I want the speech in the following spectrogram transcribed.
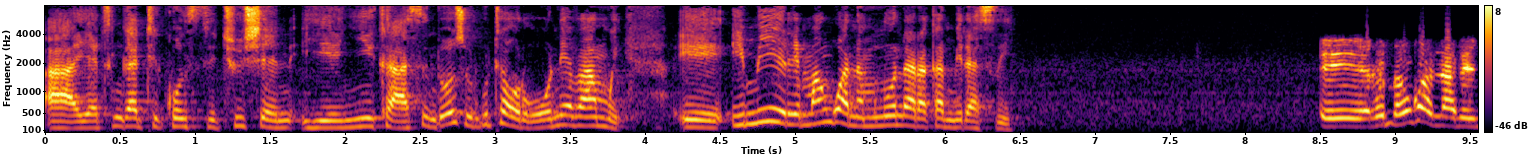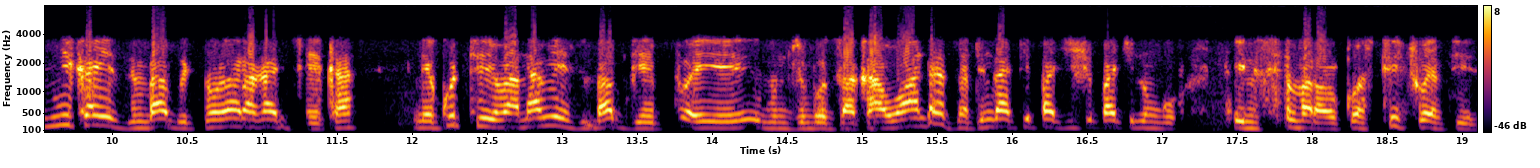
uh, yatingati constitution yenyika. Asi ndo zviri kutaurwawo nevamwe. E, imi remangwana munoona rakamira sei? E, remangwana renyika yezimbabwe tinoona rakajeka nekuti vana vezimbabwe eh, munzvimbo dzakawanda dzatingati pachishi pachirungu in several constituencies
